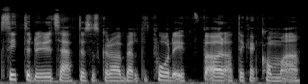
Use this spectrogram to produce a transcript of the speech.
sitter du i ditt säte så ska du ha bältet på dig för att det kan komma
